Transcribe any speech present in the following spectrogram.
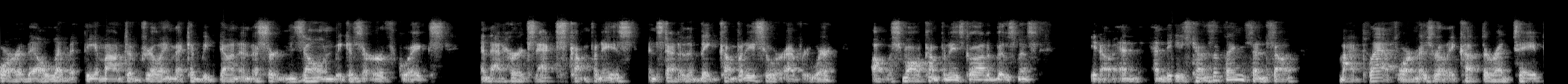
Or they'll limit the amount of drilling that can be done in a certain zone because of earthquakes, and that hurts X companies instead of the big companies who are everywhere. All the small companies go out of business, you know, and and these kinds of things. And so my platform is really cut the red tape,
